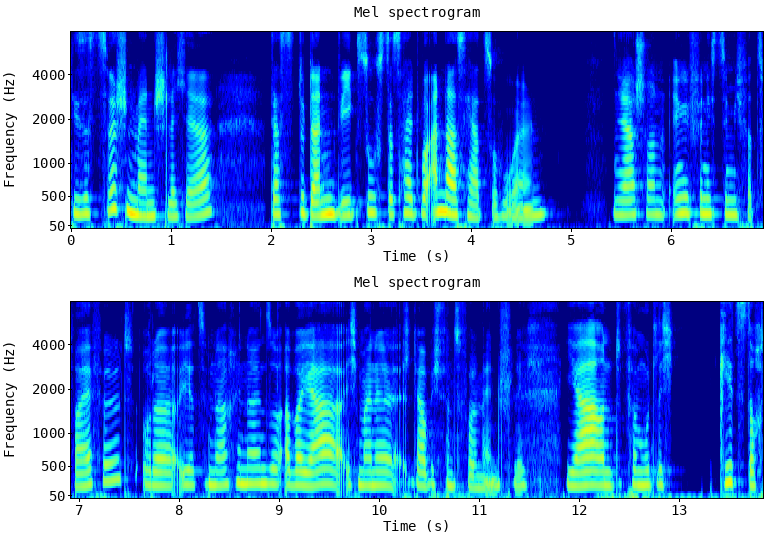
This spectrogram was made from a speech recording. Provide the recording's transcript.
dieses Zwischenmenschliche, dass du dann einen Weg suchst, das halt woanders herzuholen. Ja, schon. Irgendwie finde ich es ziemlich verzweifelt oder jetzt im Nachhinein so. Aber ja, ich meine. Ich glaube, ich finde es voll menschlich. Ja, und vermutlich geht es doch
